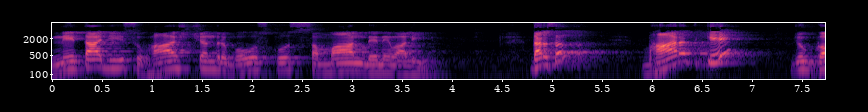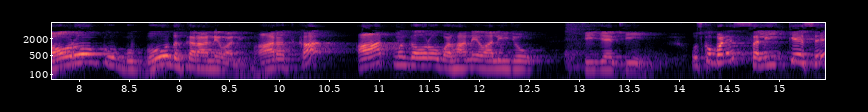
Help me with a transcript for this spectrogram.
नेताजी सुभाष चंद्र बोस को सम्मान देने वाली। दरअसल, भारत के जो गौरव को बोध कराने वाली, भारत का आत्मगौरव बढ़ाने वाली जो चीज़ें थी, उसको बड़े सलीके से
